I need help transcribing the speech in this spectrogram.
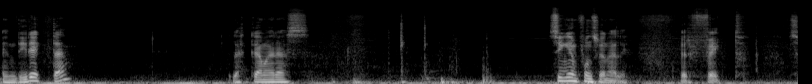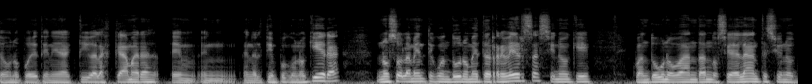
en directa. Las cámaras siguen funcionales. Perfecto. O sea, uno puede tener activas las cámaras en, en- en el tiempo que uno quiera. No solamente cuando uno mete reversa, sino que cuando uno va andando hacia adelante, si uno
